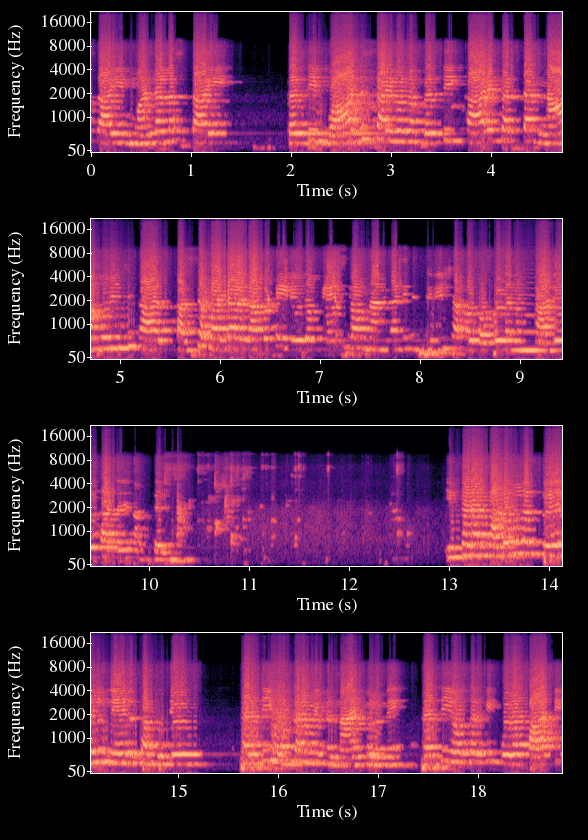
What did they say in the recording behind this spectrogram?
స్థాయి మండల స్థాయి ప్రతి వార్డు స్థాయిలో ఉన్న ప్రతి కార్యకర్త నా గురించి కష్టపడ్డారు కాబట్టి ఏదో ప్లేస్లో ఉన్నాను కానీ ఇది శిరీష గొప్పదనం కాదే కాదని నాకు తెలుసు. ఇక్కడ పదవుల పేర్లు వేరు తప్పితే ప్రతి ఒక్కరం ఇక్కడ నాయకులమే. ప్రతి ఒక్కరికి కూడా పార్టీ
